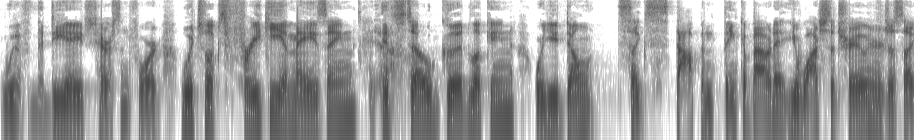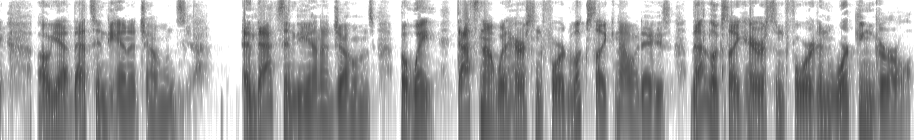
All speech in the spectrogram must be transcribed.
with the DH Harrison Ford, which looks freaky amazing. It's so good looking where you don't like stop and think about it. You watch the trailer and you're just like, oh yeah, that's Indiana Jones. And that's Indiana Jones. But wait, that's not what Harrison Ford looks like nowadays. That looks like Harrison Ford in Working Girl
